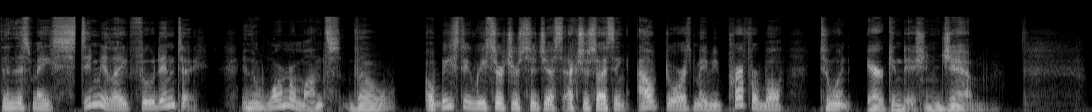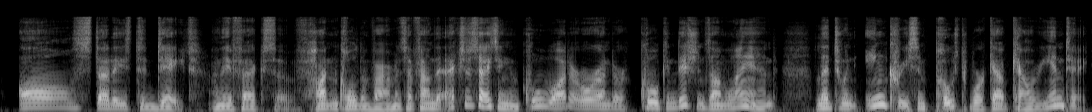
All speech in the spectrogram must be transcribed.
then this may stimulate food intake. In the warmer months, though, obesity researchers suggest exercising outdoors may be preferable to an air-conditioned gym. All studies to date on the effects of hot and cold environments have found that exercising in cool water or under cool conditions on land led to an increase in post-workout calorie intake.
